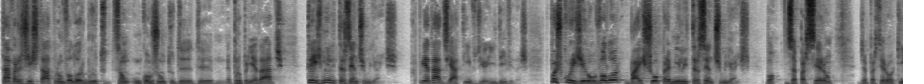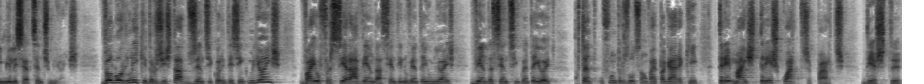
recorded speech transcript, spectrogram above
estava registado por um valor bruto, são um conjunto de, de propriedades, 3.300 milhões. Propriedades e ativos e dívidas. Depois corrigiram o valor, baixou para 1.300 milhões. Bom, desapareceram, desapareceram aqui 1.700 milhões. Valor líquido registado 245 milhões, vai oferecer à venda a 191 milhões, venda 158. Portanto, o Fundo de Resolução vai pagar aqui mais 3 quartas partes deste,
